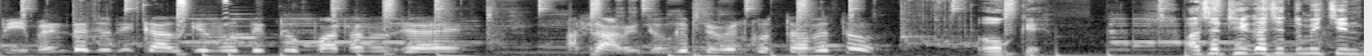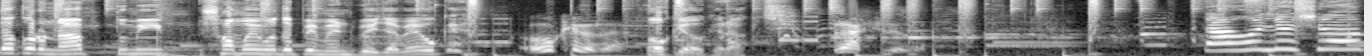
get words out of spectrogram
পেমেন্টটা যদি কালকের মধ্যে একটু পাঠানো যায়। আসলে আরেকজনকে পেমেন্ট করতে হবে তো? ওকে আচ্ছা ঠিক আছে তুমি চিন্তা করো না তুমি সময় মতো পেমেন্ট পেয়ে যাবে ওকে ওকে দাদা। ওকে ওকে রাখছি। রাখছি দাদা। তাহলে সব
